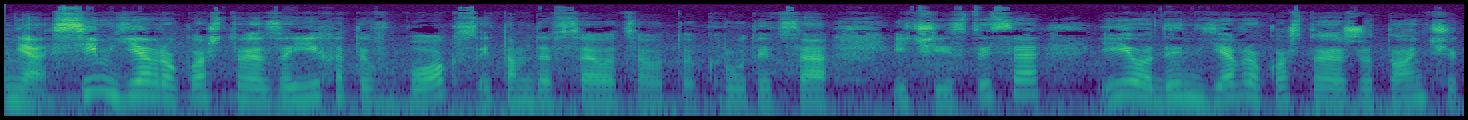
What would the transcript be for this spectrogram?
ні, 7 євро коштує заїхати в бокс, і там, де все оце от крутиться і чиститься. І 1 євро коштує жетончик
